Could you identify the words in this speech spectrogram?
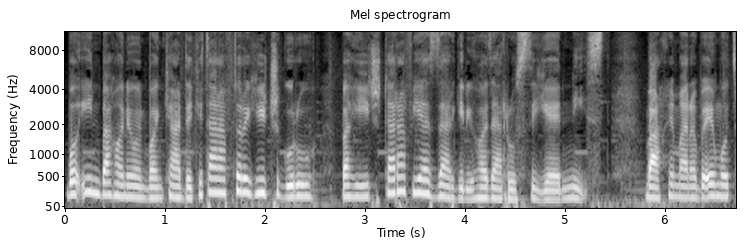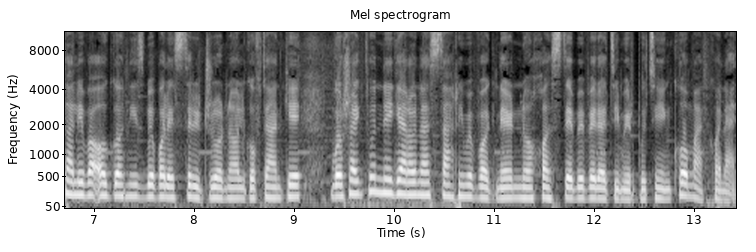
با این بهانه عنوان کرده که طرفدار هیچ گروه و هیچ طرفی از درگیری ها در روسیه نیست. برخی منابع مطلع و آگاه نیز به وال جورنال گفتند که واشنگتن نگران از تحریم واگنر ناخواسته به ولادیمیر پوتین کمک کند.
